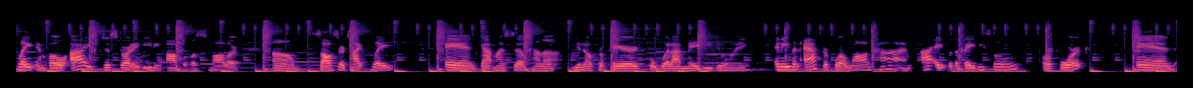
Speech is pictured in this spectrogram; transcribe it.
plate and bowl. I just started eating off of a smaller um, saucer type plate and got myself kind of, you know, prepared for what I may be doing. And even after, for a long time, I ate with a baby spoon or fork. And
